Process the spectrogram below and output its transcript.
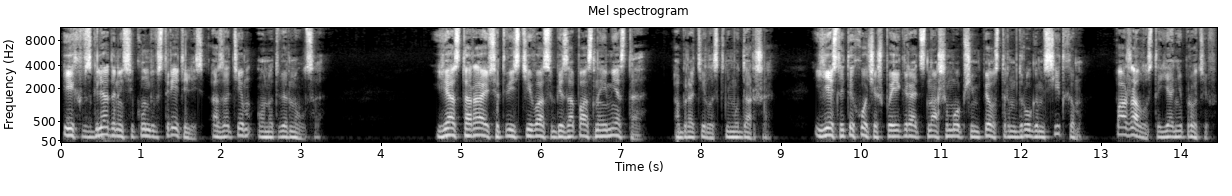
Их взгляды на секунду встретились, а затем он отвернулся. «Я стараюсь отвезти вас в безопасное место», — обратилась к нему Дарша. «Если ты хочешь поиграть с нашим общим пестрым другом Ситхом, пожалуйста, я не против.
